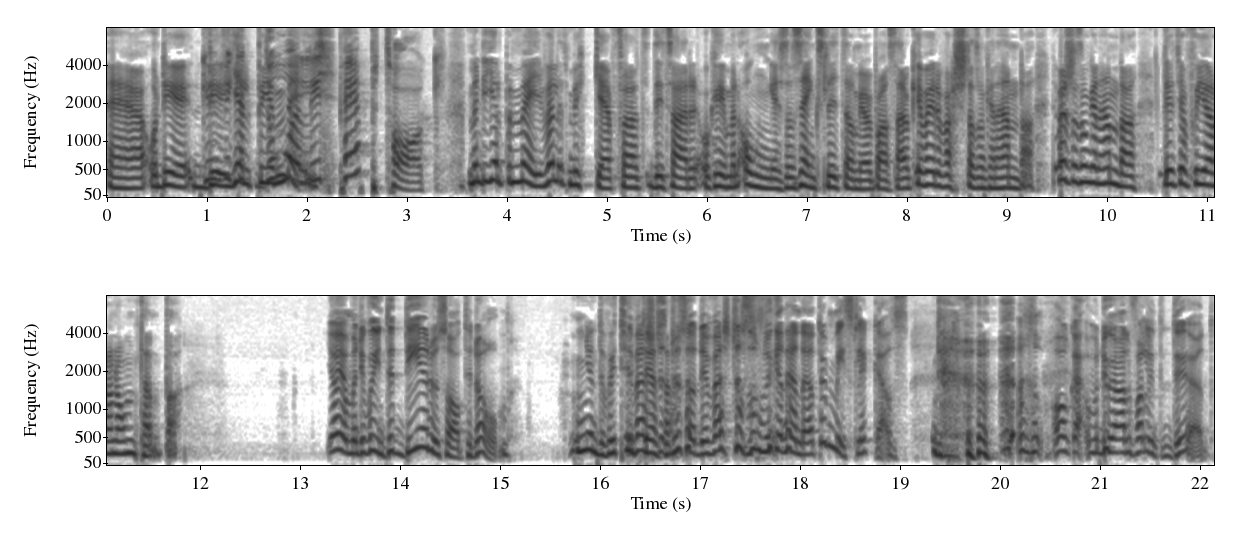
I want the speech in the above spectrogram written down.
Eh, och det, det vilket hjälper ju mig. dåligt peptalk! Men det hjälper mig väldigt mycket för att det är så här, okej men ångesten sänks lite om jag bara så här, okej vad är det värsta som kan hända? Det värsta som kan hända det är att jag får göra en omtenta. Ja, ja, men det var ju inte det du sa till dem. Ja, det var ju Det typ det, jag värsta, sa. du sa det värsta som kan hända är att du misslyckas. och du är i alla fall inte död.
